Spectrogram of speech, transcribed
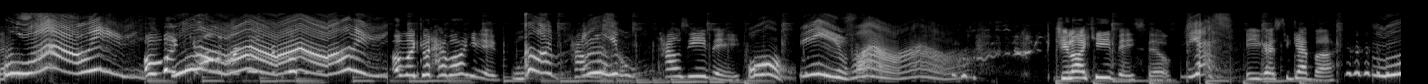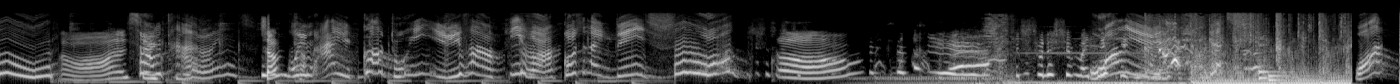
Oh my god! Oh my god, how are you? Good. How, you. how's Evie? Oh, Eva. Do you like Evie still? Yes. Are you guys together? Mm. Aww, that's so cute. Sometimes. Sometimes. When I go to Eva, Eva goes like this. Aww, it's so cute. I just want to shove my dick in you. What?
